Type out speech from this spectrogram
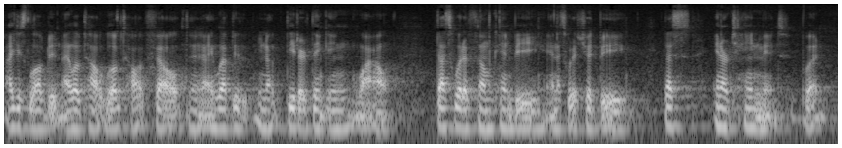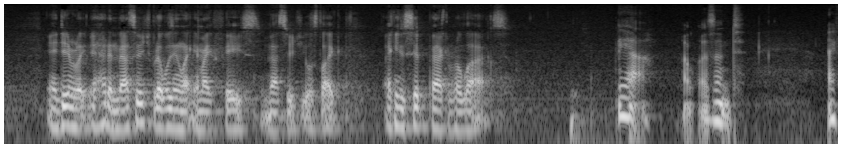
I just loved it. And I loved how it looked, how it felt, and I left you know, theater thinking, wow, that's what a film can be, and that's what it should be. That's entertainment, but it didn't really. It had a message, but it wasn't like in my face message. It was like I can just sit back and relax. Yeah, I wasn't. I,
